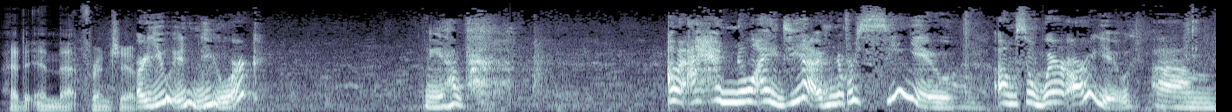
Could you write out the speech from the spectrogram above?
had to end that friendship. Are you in New York? Yep. Oh, I had no idea. I've never seen you. Um, so where are you? Um,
